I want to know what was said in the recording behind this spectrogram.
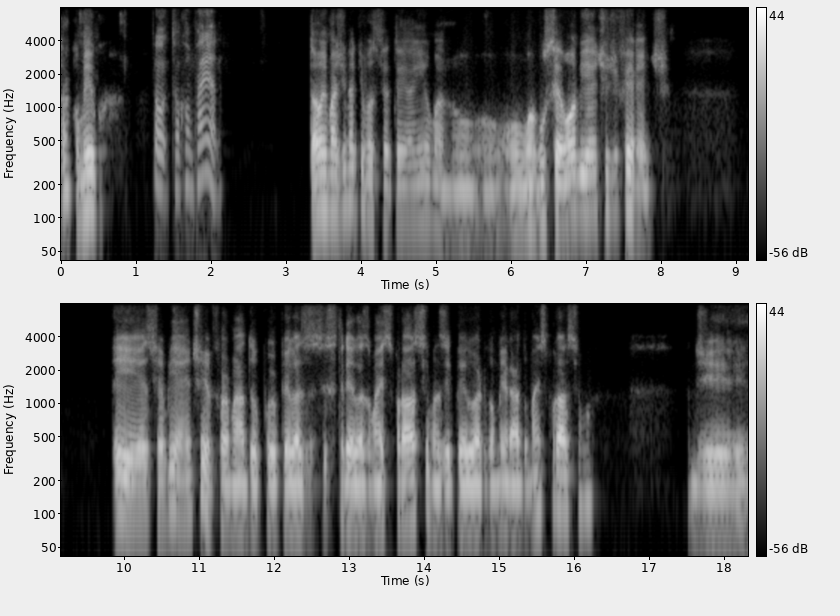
Tá comigo? Tô, tô acompanhando. Então imagina que você tem aí uma, um, um, um seu ambiente diferente. E esse ambiente, formado por, pelas estrelas mais próximas e pelo aglomerado mais próximo de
